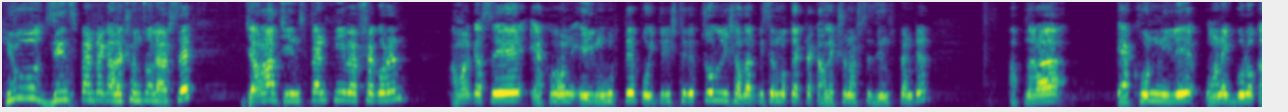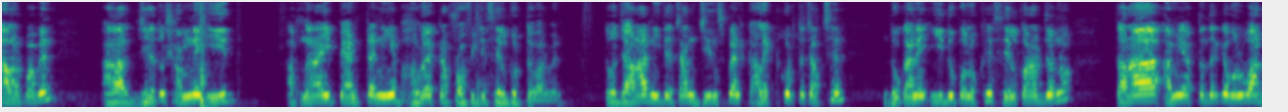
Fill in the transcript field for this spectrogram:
হিউজ জিন্স প্যান্টের কালেকশন চলে আসছে। যারা জিন্স প্যান্ট নিয়ে ব্যবসা করেন, আমার কাছে এখন এই মুহূর্তে পঁয়ত্রিশ থেকে চল্লিশ হাজার পিসের মতো একটা কালেকশন আসছে জিন্স প্যান্টের আপনারা এখন নিলে অনেকগুলো কালার পাবেন। আর যেহেতু সামনে ঈদ আপনারা এই প্যান্টটা নিয়ে ভালো একটা প্রফিটে সেল করতে পারবেন। তো যারা নিতে চান জিন্স প্যান্ট কালেক্ট করতে চাচ্ছেন, দোকানে ঈদ উপলক্ষে সেল করার জন্য, তারা, আমি আপনাদেরকে বলব, আর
